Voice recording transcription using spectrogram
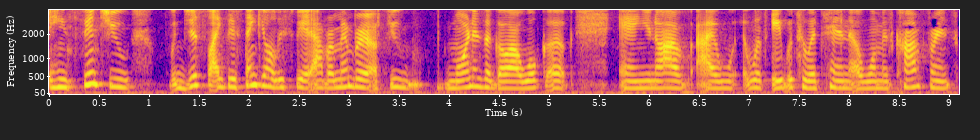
He sent you just like this. Thank you holy spirit. I remember a few mornings ago i woke up and you know I, I w- was able to attend a women's conference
